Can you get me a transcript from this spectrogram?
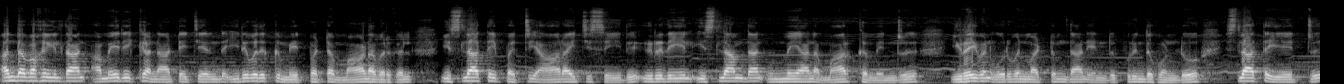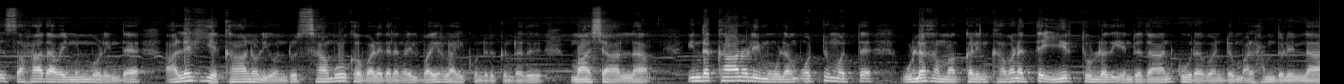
அந்த வகையில்தான் அமெரிக்க நாட்டைச் சேர்ந்த இருபதுக்கும் மேற்பட்ட மாணவர்கள் இஸ்லாத்தை பற்றி ஆராய்ச்சி செய்து இறுதியில் இஸ்லாம் தான் உண்மையான மார்க்கம் என்று இறைவன் ஒருவன் மட்டும்தான் என்று புரிந்து கொண்டு இஸ்லாத்தை ஏற்று சஹாதாவை முன்மொழிந்த அழகிய காணொளி ஒன்று சமூக வலைதளங்களில் வைரலாகி கொண்டிருக்கின்றது. மாஷா அல்லாஹ் இந்த காணொளி மூலம் ஒட்டுமொத்த உலக மக்களின் கவனத்தை ஈர்த்துள்ளது என்றுதான் கூற வேண்டும். அலமதுல்லா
